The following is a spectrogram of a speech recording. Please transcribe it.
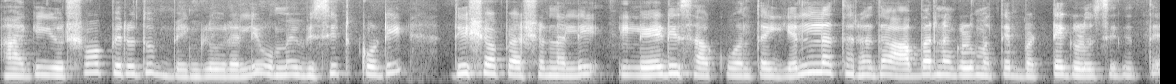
ಹಾಗೆ ಇವ್ರ ಶಾಪ್ ಇರೋದು ಬೆಂಗಳೂರಲ್ಲಿ. ಒಮ್ಮೆ ವಿಸಿಟ್ ಕೊಡಿ. ದಿಶಾ ಫ್ಯಾಷನ್ನಲ್ಲಿ ಲೇಡೀಸ್ ಹಾಕುವಂಥ ಎಲ್ಲ ತರಹದ ಆಭರಣಗಳು ಮತ್ತು ಬಟ್ಟೆಗಳು ಸಿಗುತ್ತೆ.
